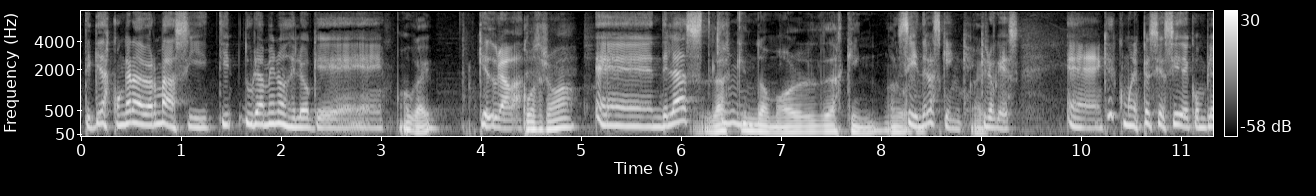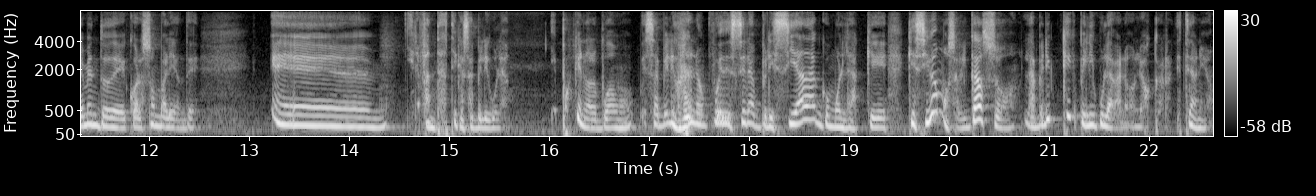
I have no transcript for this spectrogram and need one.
te quedas con ganas de ver más y dura menos de lo que, que duraba. ¿Cómo se llama? Eh, The Last, Last Kingdom o The Last King. Sí, The Last King, creo que es. Eh, que es como una especie así de complemento de Corazón Valiente. era fantástica esa película. ¿Y por qué no lo podemos? Esa película no puede ser apreciada como las que. Que si vamos al caso, la ¿qué película ganó el Oscar este año?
